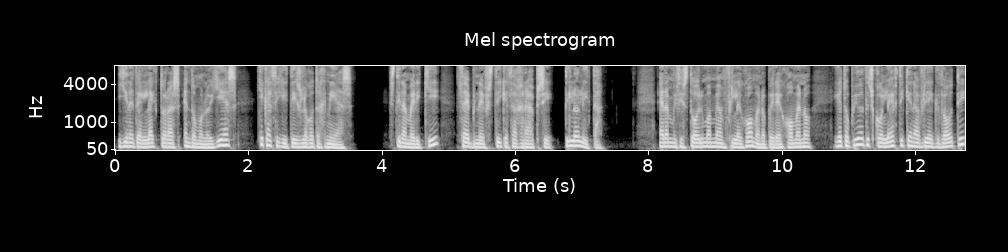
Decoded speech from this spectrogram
γίνεται λέκτορας εντομολογίας και καθηγητής λογοτεχνίας. Στην Αμερική θα εμπνευστεί και θα γράψει «Τη Λολίτα». Ένα μυθιστόρημα με αμφιλεγόμενο περιεχόμενο για το οποίο δυσκολεύτηκε να βρει εκδότη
